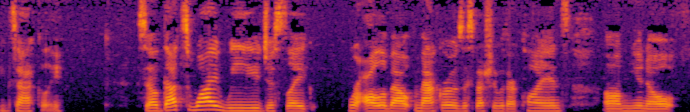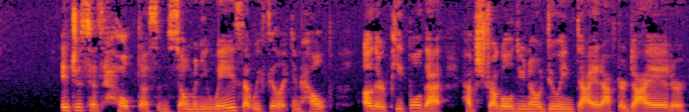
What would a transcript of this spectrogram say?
Exactly. So that's why we just like we're all about macros, especially with our clients. Um, you know, it just has helped us in so many ways that we feel it can help other people that have struggled, you know, doing diet after diet or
